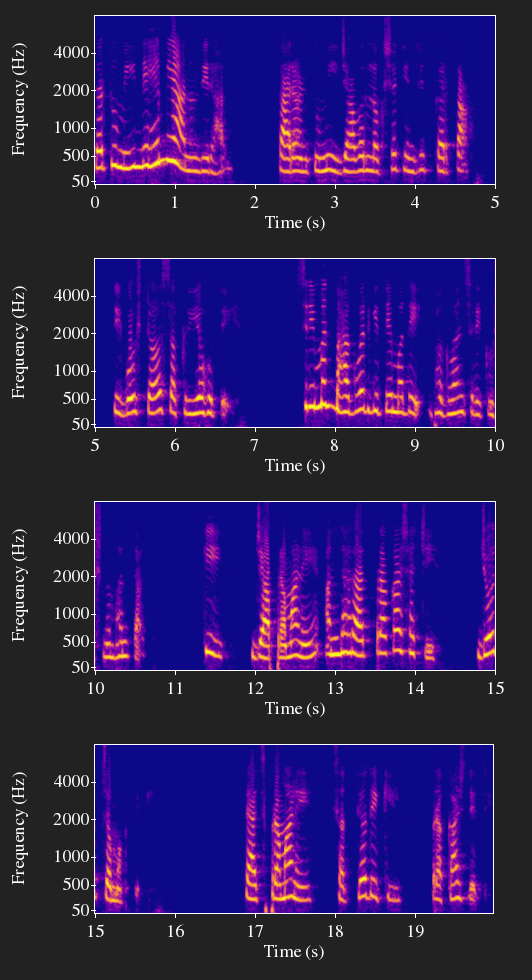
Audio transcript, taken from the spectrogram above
तर तुम्ही नेहमी आनंदी राहाल. कारण तुम्ही ज्यावर लक्ष केंद्रित करता ती गोष्ट सक्रिय होते. श्रीमद भागवत गीतेमध्ये भगवान श्रीकृष्ण म्हणतात की ज्याप्रमाणे अंधारात प्रकाशाची ज्योत चमकते त्याचप्रमाणे सत्य देखील प्रकाश देते.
